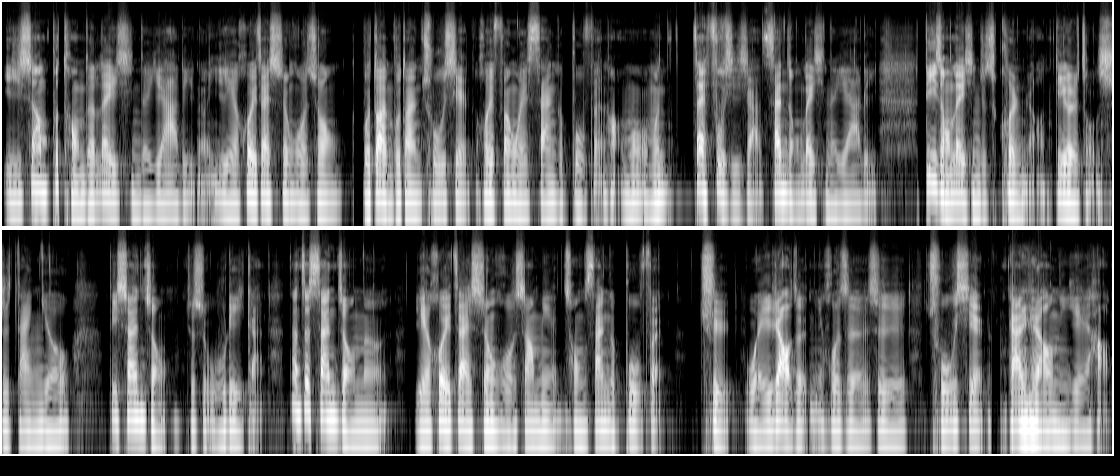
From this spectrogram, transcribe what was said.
以上不同的类型的压力呢，也会在生活中。不断不断出现，会分为三个部分哈。我们我们再复习一下三种类型的压力。第一种类型就是困扰，第二种是担忧，第三种就是无力感。那这三种呢，也会在生活上面从三个部分去围绕着你，或者是出现干扰你也好。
